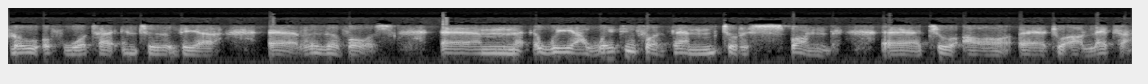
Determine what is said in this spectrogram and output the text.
flow of water into their uh, reservoirs. Um, we are waiting for them to respond uh, to our uh, to our letter,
